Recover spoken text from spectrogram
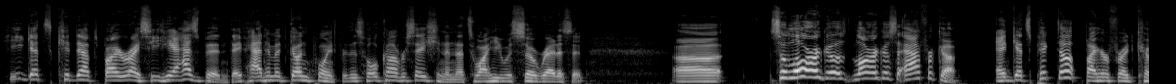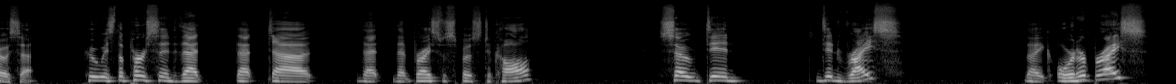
he gets kidnapped by Reiss. He, he has been. They've had him at gunpoint for this whole conversation, and that's why he was so reticent. Uh, so Laura goes. Laura goes to Africa and gets picked up by her friend Kosa, who is the person that that uh, that that Bryce was supposed to call. So did did Reiss like order Bryce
